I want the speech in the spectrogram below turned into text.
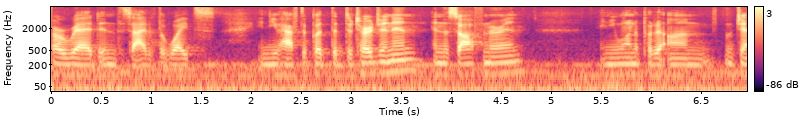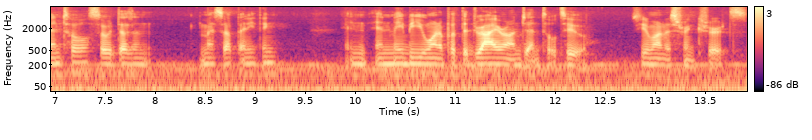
or red inside of the whites. And you have to put the detergent in and the softener in. And you want to put it on gentle so it doesn't mess up anything. And, and maybe you want to put the dryer on gentle too. So you don't want to shrink shirts.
